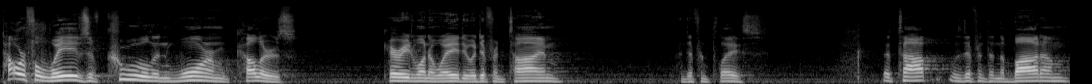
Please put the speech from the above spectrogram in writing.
Powerful waves of cool and warm colors carried one away to a different time a different place. The top was different than the bottom,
